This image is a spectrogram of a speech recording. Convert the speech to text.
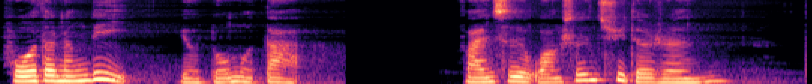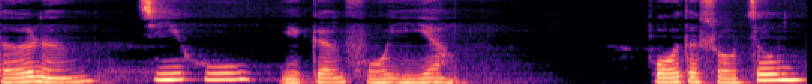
佛的能力有多么大，凡是往生去的人，德能几乎也跟佛一样。佛的手中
